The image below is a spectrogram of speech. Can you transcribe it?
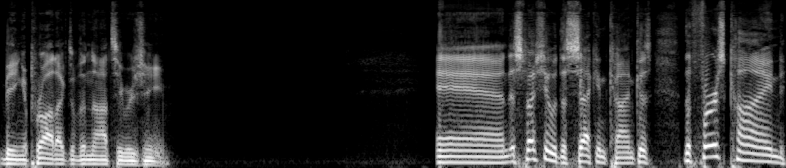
Being a product of the Nazi regime. And especially with the second kind, because the first kind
